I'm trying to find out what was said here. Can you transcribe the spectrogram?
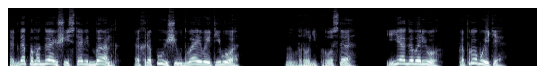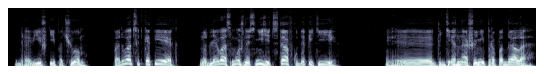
тогда помогающий ставит банк, а храпующий удваивает его. Вроде просто. И я говорю, попробуйте. Дровишки почем? По двадцать копеек, но для вас можно снизить ставку до пяти. Э, где наша не пропадала?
